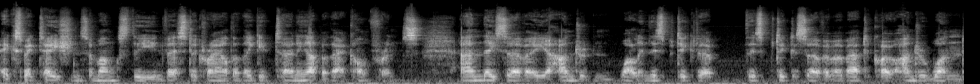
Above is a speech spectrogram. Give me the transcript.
expectations amongst the investor crowd that they get turning up at that conference, and they survey a hundred and well in this particular this particular survey, I'm about to quote 101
